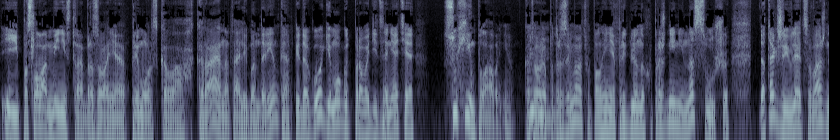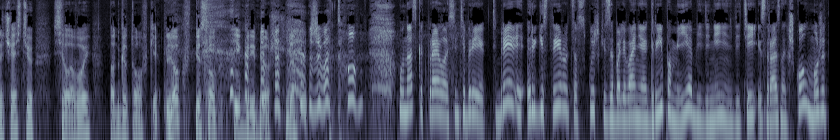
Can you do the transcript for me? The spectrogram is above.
И по словам министра образования Приморского края Натальи Бондаренко, педагоги могут проводить занятия сухим плаванием, которое Мгм. подразумевает выполнение определенных упражнений на суше, а также является важной частью силовой подготовки. Лег в песок и гребешь. животом. У нас, как правило, в сентябре и октябре регистрируются вспышки заболевания гриппом, и объединение детей из разных школ может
